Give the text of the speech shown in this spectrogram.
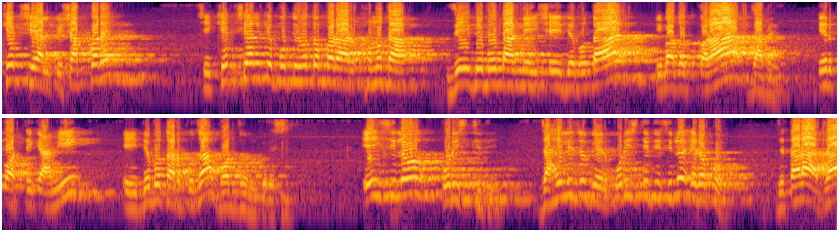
খেক শিয়াল পেশাব করে, সেই খেক শিয়ালকে প্রতিহত করার ক্ষমতা যে দেবতার নেই, সেই দেবতার ইবাদত করা যাবে। এরপর থেকে আমি এই দেবতার পূজা বর্জন করেছি। এই ছিল পরিস্থিতি। জাহিলি যুগের পরিস্থিতি ছিল এরকম, যে তারা যা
